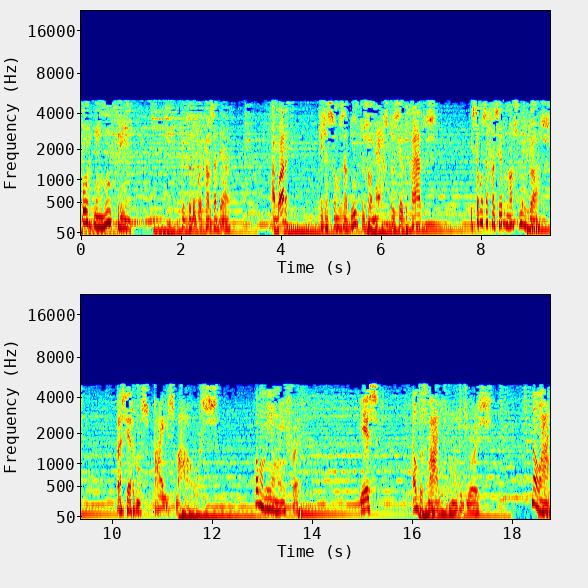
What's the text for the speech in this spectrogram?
por nenhum crime. Foi tudo por causa dela. Agora, que já somos adultos, honestos e educados, estamos a fazer o nosso melhor para sermos pais maus, como minha mãe foi. E esse é um dos males do mundo de hoje. Não há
